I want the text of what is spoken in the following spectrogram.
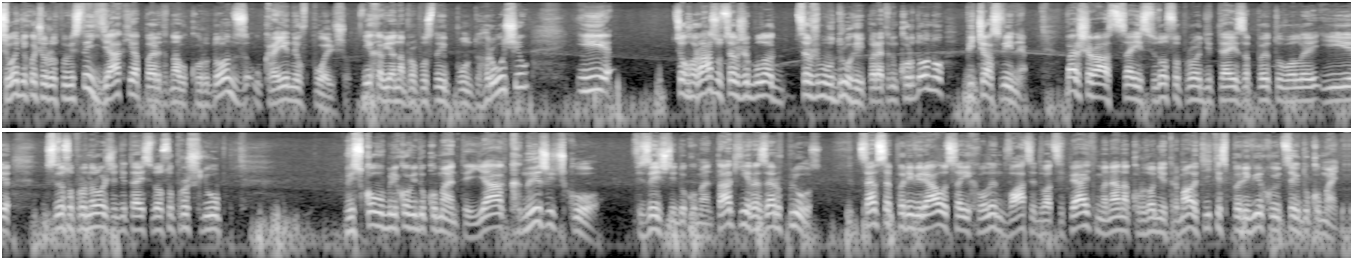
Сьогодні хочу розповісти, як я перетинав кордон з України в Польщу. Їхав я на пропускний пункт Грушів, і цього разу це вже була це вже був другий перетин кордону під час війни. Перший раз це і свідоцтво про дітей запитували, і свідоцтво про народження дітей, свідоцтво про шлюб, військово-облікові документи, як книжечку, фізичний документ, так і резерв плюс. Це все перевірялося і хвилин 20-25 мене на кордоні тримали тільки з перевіркою цих документів.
